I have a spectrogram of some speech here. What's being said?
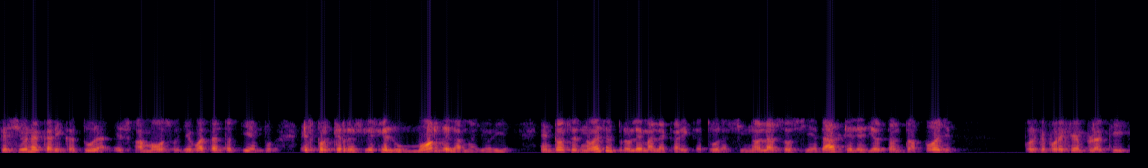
que si una caricatura es famoso, llegó a tanto tiempo, es porque refleja el humor de la mayoría. Entonces no es el problema la caricatura, sino la sociedad que le dio tanto apoyo. Porque, por ejemplo, aquí,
